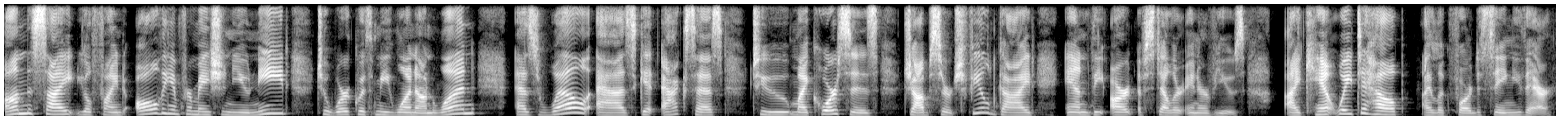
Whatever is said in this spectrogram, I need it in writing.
On the site, you'll find all the information you need to work with me one on one, as well as get access to my courses, Job Search Field Guide, and The Art of Stellar Interviews. I can't wait to help. I look forward to seeing you there.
